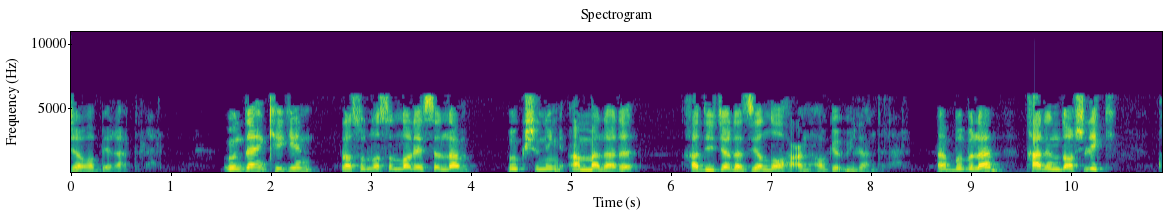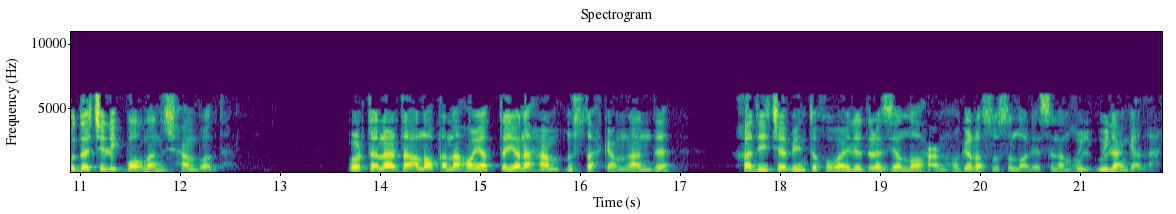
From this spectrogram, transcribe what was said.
javob berardilar. Undan keyin rasululloh sollallohu alayhi vasallam u kishining ammalari hadija roziyallohu anhoga uylandilar. Bu bilan qarindoshlik qudachilik bog'lanishi ham bo'ldi. O'rtalarida aloqa nihoyatda yana ham mustahkamlandi. Hadicha binti huvaylid roziyallohu anhuga rasululloh sollallohu alayhi vasallam uylanganlar.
